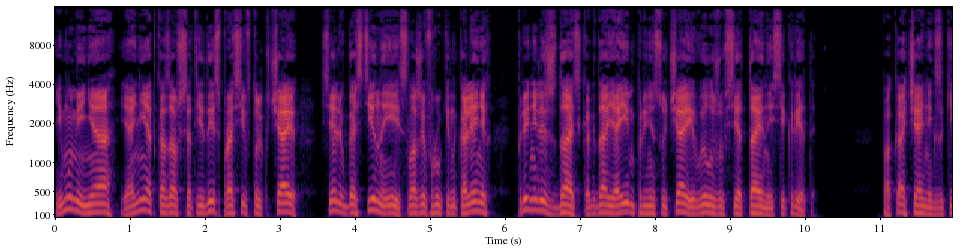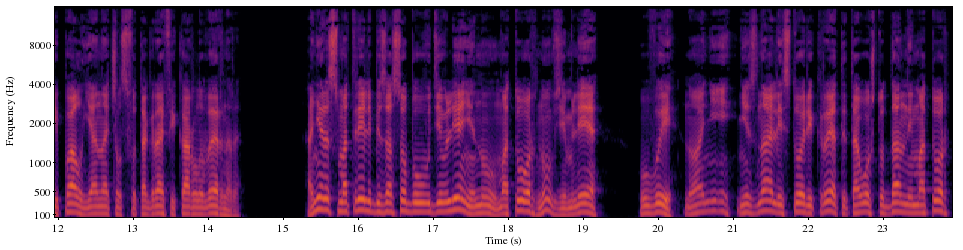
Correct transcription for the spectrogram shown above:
Ему меня, и они, отказавшись от еды, спросив только чаю, сели в гостиной и, сложив руки на коленях, принялись ждать, когда я им принесу чай и выложу все тайные секреты. Пока чайник закипал, я начал с фотографий Карла Вернера. Они рассмотрели без особого удивления, ну, мотор, ну, в земле. Увы, но они не знали истории Крет и того, что данный мотор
